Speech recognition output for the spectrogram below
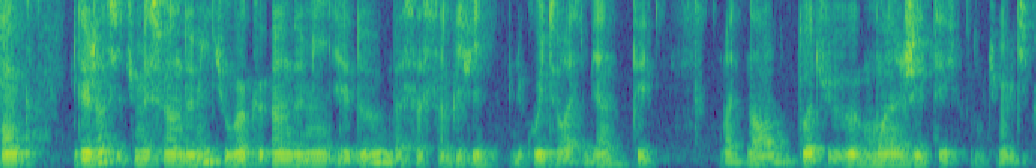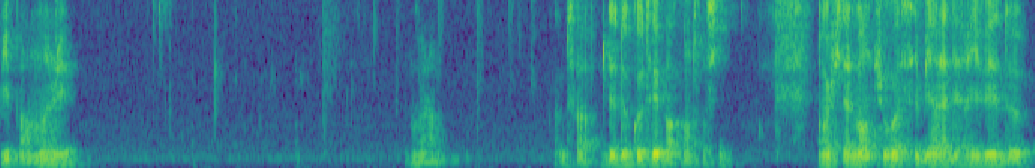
Donc, déjà, si tu mets ce 1,5, tu vois que 1,5 et 2, bah, ça se simplifie. Du coup, il te reste bien t. Maintenant, toi, tu veux moins gt. Donc, tu multiplies par moins g. Voilà. Comme ça. Des deux côtés, par contre, aussi. Donc, finalement, tu vois, c'est bien la dérivée de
